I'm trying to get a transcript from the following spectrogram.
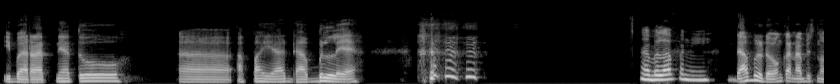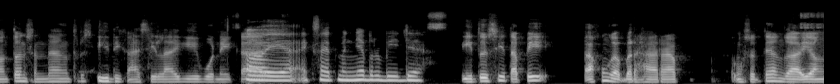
ibaratnya tuh eh, apa ya double ya Label apa nih? double dong kan abis nonton senang terus ih dikasih lagi boneka Oh iya, excitementnya berbeda. itu sih tapi aku nggak berharap maksudnya nggak yang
